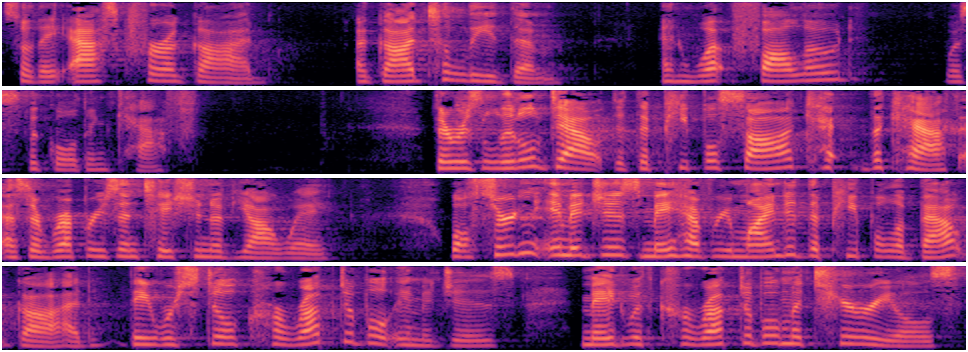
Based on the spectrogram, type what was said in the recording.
So they ask for a God, a God to lead them. And what followed was the golden calf. There is little doubt that the people saw the calf as a representation of Yahweh. While certain images may have reminded the people about God, they were still corruptible images made with corruptible materials,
